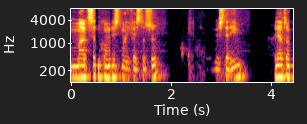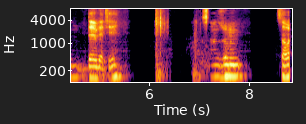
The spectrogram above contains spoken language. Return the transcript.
Marx'ın Komünist Manifestosu göstereyim. Platon'un Devleti, Sanzu'nun Savaş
